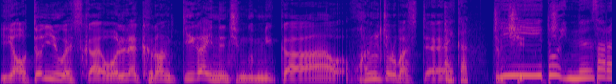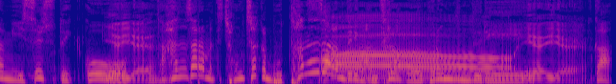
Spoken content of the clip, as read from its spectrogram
이게 어떤 이유가 있을까요? 원래 그런 끼가 있는 친구입니까? 확률적으로 봤을 때. 아니, 그러니까 끼도 있는 사람이 있을 수도 있고 예, 예. 한 사람한테 정착을 못하는 사람들이 아, 많더라고요. 그런 분들이. 예, 예. 그러니까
